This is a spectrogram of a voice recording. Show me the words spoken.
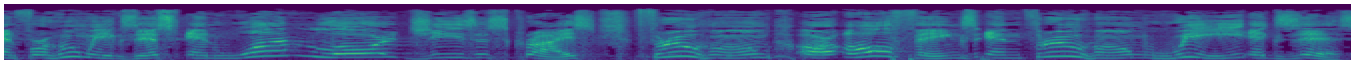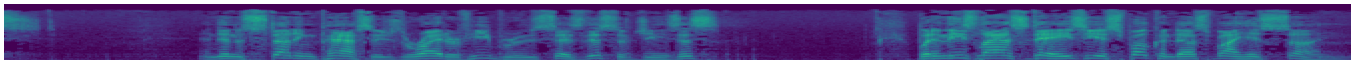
and for whom we exist, and one Lord Jesus Christ, through whom are all things, and through whom we exist. And in a stunning passage, the writer of Hebrews says this of Jesus But in these last days he has spoken to us by his Son,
